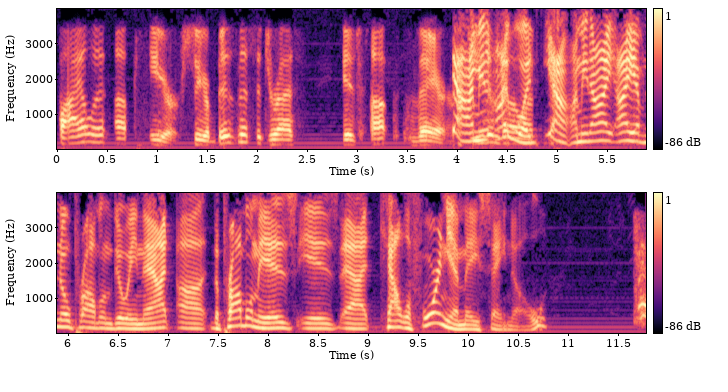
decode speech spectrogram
file it up here. So your business address is up there. Yeah, I mean, I would. Yeah, I mean, I, I have no problem doing that. Uh, the problem is, is that California may say no.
